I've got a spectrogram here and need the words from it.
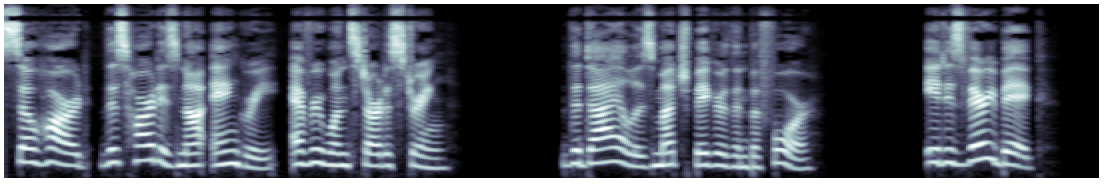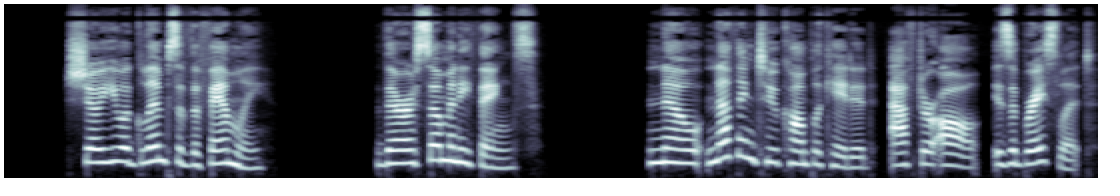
So hard, this heart is not angry, everyone start a string. The dial is much bigger than before. It is very big. Show you a glimpse of the family. There are so many things. No, nothing too complicated, after all, is a bracelet.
